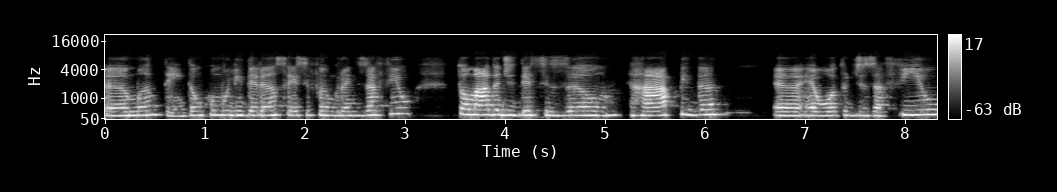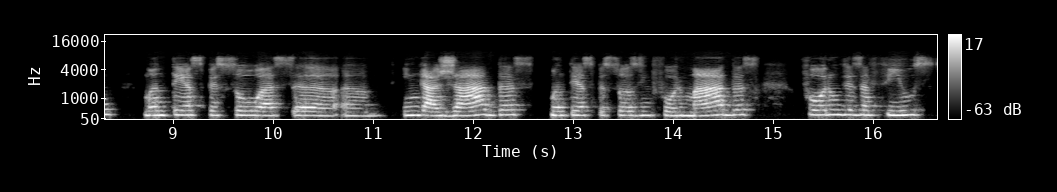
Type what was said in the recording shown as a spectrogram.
uh, manter. Então, como liderança, esse foi um grande desafio. Tomada de decisão rápida uh, é outro desafio. Manter as pessoas engajadas, manter as pessoas informadas, foram desafios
